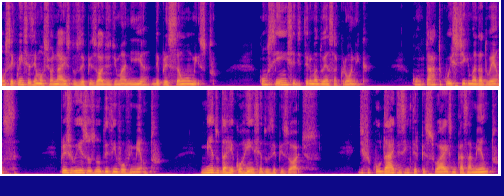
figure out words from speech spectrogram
Consequências emocionais dos episódios de mania, depressão ou misto. Consciência de ter uma doença crônica. Contato com o estigma da doença. Prejuízos no desenvolvimento. Medo da recorrência dos episódios. Dificuldades interpessoais no casamento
